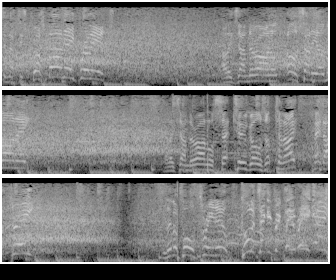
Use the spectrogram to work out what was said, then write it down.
And That's his cross. Mane, brilliant. Alexander Arnold. Oh, Sadio Mane. Alexander Arnold set two goals up tonight. Made that three. Liverpool 3 0. Corner taken quickly, Origi!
